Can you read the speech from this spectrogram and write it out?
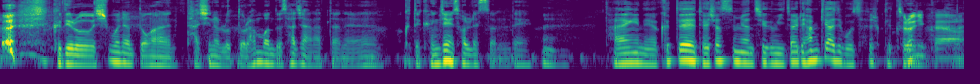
그 뒤로 15년 동안 다시는 로또를 한 번도 사지 않았다는 그때 굉장히 설렜었는데 네. 다행이네요. 그때 되셨으면 지금 이 자리 함께하지 못하셨겠죠. 그러니까요.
